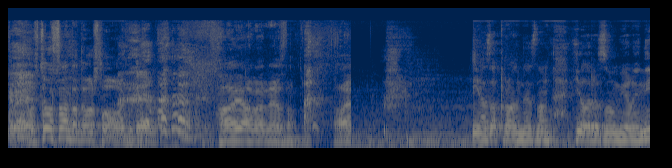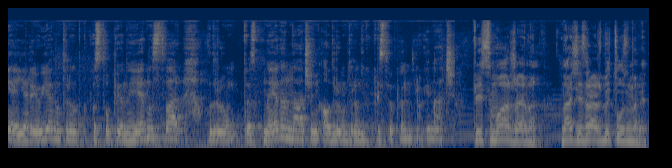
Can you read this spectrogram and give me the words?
Pa što sam onda došla ovdje? A ja ga ne znam. Ja zapravo ne znam je li razumio ili nije, jer je u jednom trenutku postupio na jednu stvar, u drugom, to jest na jedan način, a u drugom trenutku pristupio na drugi način. Ti si moja žena. Znači ti trebaš biti uz mene.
